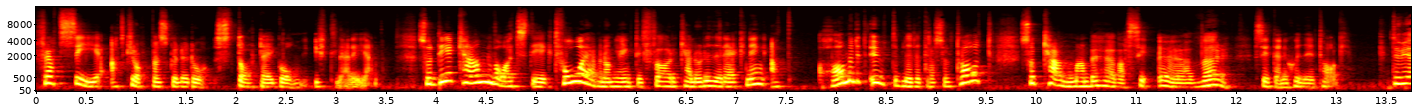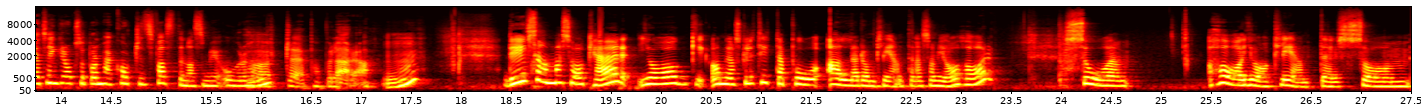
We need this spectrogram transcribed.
för att se att kroppen skulle då starta igång ytterligare igen. Så det kan vara ett steg två, även om jag inte är för kaloriräkning, att har man ett uteblivet resultat så kan man behöva se över sitt energiintag. Du, jag tänker också på de här korttidsfasterna som är oerhört mm. populära. Mm. Det är samma sak här. Jag, om jag skulle titta på alla de klienterna som jag har så har jag klienter som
